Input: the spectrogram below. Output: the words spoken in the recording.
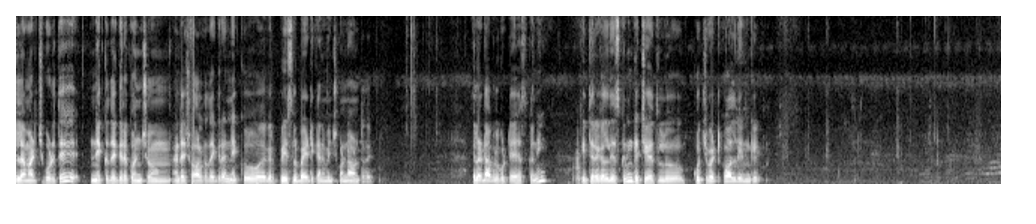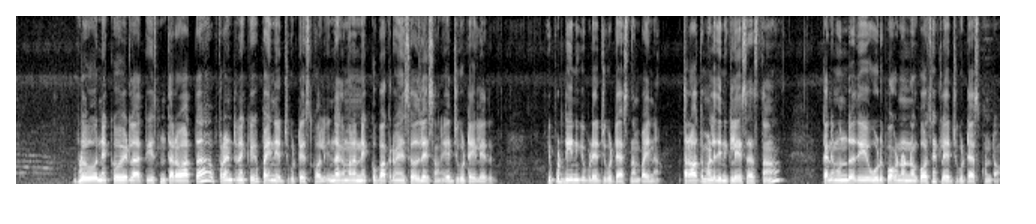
ఇలా మడిచి కొడితే నెక్ దగ్గర కొంచెం అంటే షోల్డర్ దగ్గర నెక్ దగ్గర పీసులు బయటికి కనిపించకుండా ఉంటుంది. ఇలా డబుల్ కుట్టేసుకొని ఈ తిరగలు తీసుకుని ఇంకా చేతులు కూర్చోబెట్టుకోవాలి దీనికి. ఇప్పుడు నెక్ ఇట్లా తీసిన తర్వాత ఫ్రంట్ నెక్ పైన ఎడ్జ్ కుట్టేసుకోవాలి. ఇందాక మనం నెక్ బక్రం వేసి వదిలేసాం ఎడ్జ్ కుట్టేయలేదు. ఇప్పుడు దీనికి ఇప్పుడు ఎడ్జ్ కుట్టేస్తున్నాం పైన. తర్వాత మళ్ళీ దీనికి లేసేస్తాం కానీ ముందు అది ఊడిపోకుండా ఉండడం కోసం ఇట్లా ఎడ్జ్ కుట్టేసుకుంటాం.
